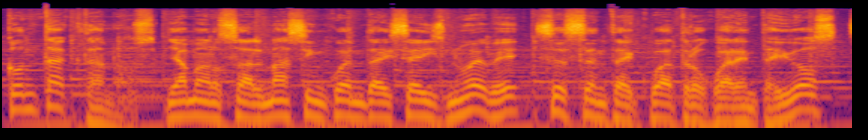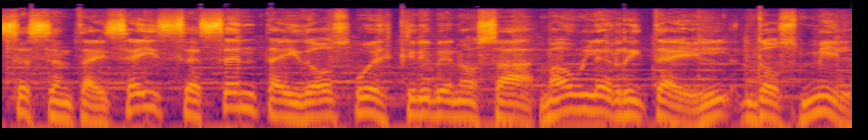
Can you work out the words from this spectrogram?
Contáctanos. Llámanos al más 569 6442 6662 o escríbenos a mauleretail2000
